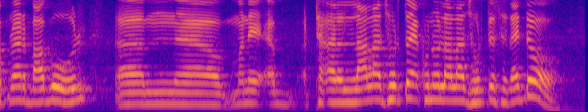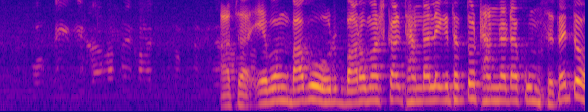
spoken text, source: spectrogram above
আপনার বাবুর মানে লালা ঝরতো এখনও লালা ঝরতেছে, তাই তো। আচ্ছা এবং বাবুর বারো মাস কাল ঠান্ডা লেগে থাকতো, ঠান্ডাটা কমছে, তাই তো?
